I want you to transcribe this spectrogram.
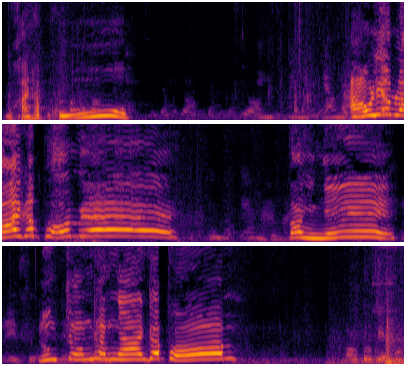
อยู่คันครับโอ้โหเอาเรียบร้อยครับผมเย้ต้องอย่างนี้ ลุงจงทำงานครับผมกองตัวเบ็ดนะ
